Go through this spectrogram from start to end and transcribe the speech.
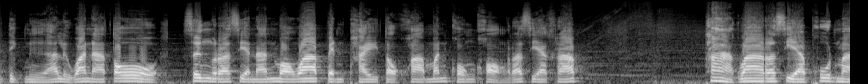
นติกเหนือหรือว่านาโตซึ่งรัสเซียนั้นมองว่าเป็นภัยต่อความมั่นคงของรัสเซียครับ ถ้าหากว่ารัสเซียพูดมา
